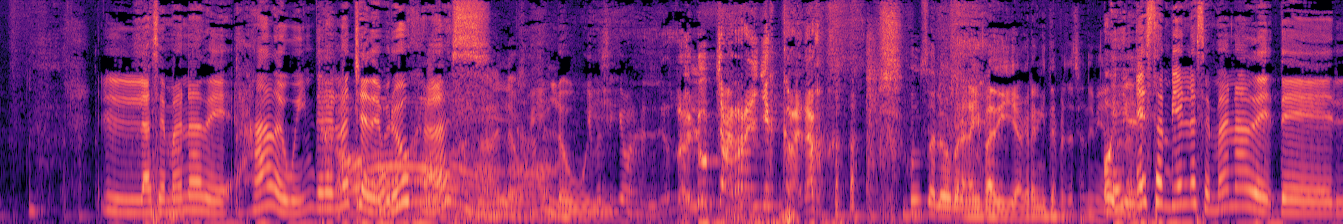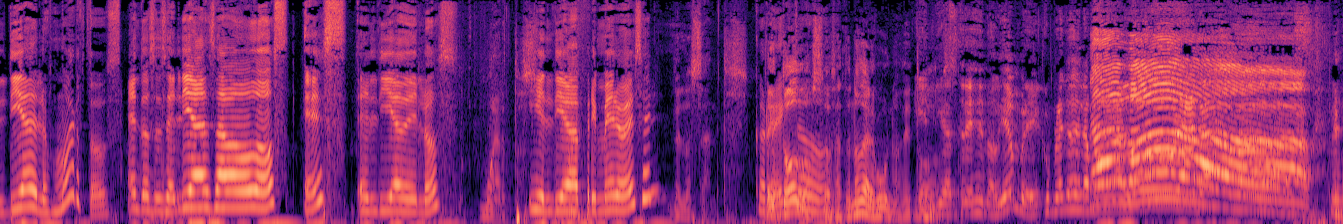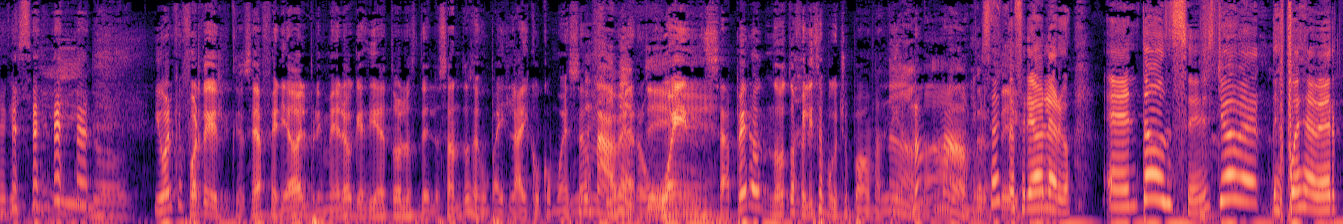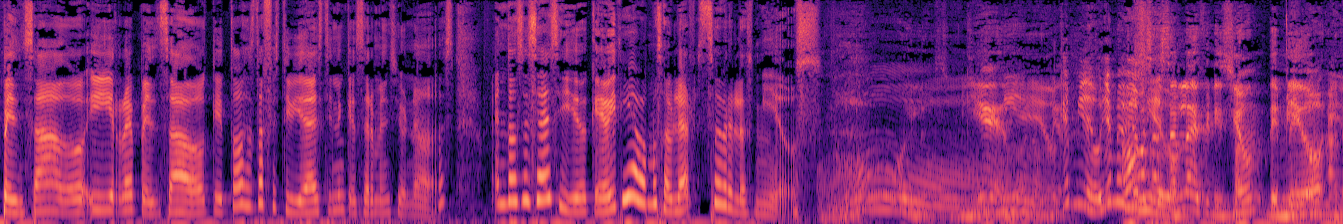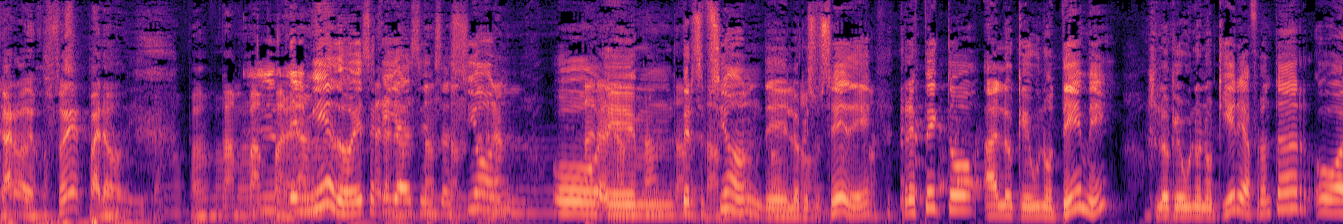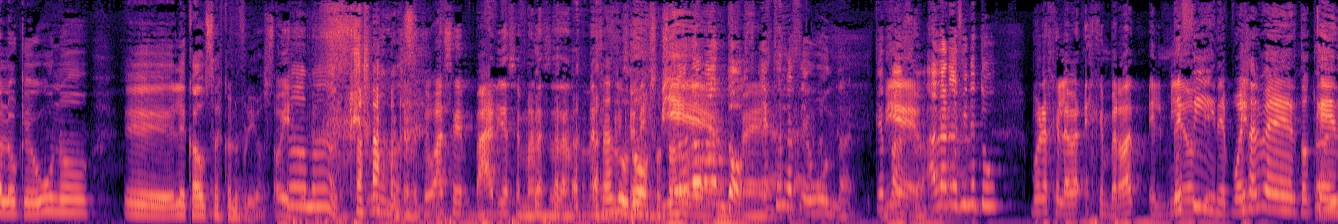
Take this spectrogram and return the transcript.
La semana de Halloween, de la noche de brujas. Halloween. Yo pensé que iban a decir, yo soy Lucha Reyes, carajo. Un saludo para Nay Padilla, gran interpretación de mi Oye. Es, es también la semana de- del Día de los Muertos. Entonces, el día sábado 2 es el Día de los... Muertos. Y el día primero es el... De los santos. Correcto. De todos, los santos, no de algunos, de Y todos. el día 3 de noviembre, el cumpleaños de la moderadora. Claro que sí. Qué lindo. Igual que fuerte que, que sea feriado el primero, que es Día de Todos los, de los Santos, en un país laico como ese. Es una vergüenza. Pero nosotros felices porque chupamos más No, días, ¿no? No, pero- Exacto, feriado largo. Entonces, yo haber- después de haber pensado y repensado que todas estas festividades tienen que ser mencionadas, entonces he decidido que hoy día vamos a hablar sobre los miedos. miedo, Miedo, los qué miedo, ya me dio Vamos miedo. a hacer la definición de miedo a cargo de Josué Parodi. El, miedo es aquella sensación o em, tan, percepción de lo que sucede respecto a lo que uno teme, lo que uno no quiere afrontar o a lo que uno eh, le causa escalofríos. Oye, nada más, nada más. Tú hace varias semanas estás dando Estás dudoso, bien Solo van dos, feas. esta es la segunda. ¿Qué Bien pasa? A ver, fea. define tú. Bueno, es que, la, es que en verdad el miedo... Define, pues, el- Alberto, que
